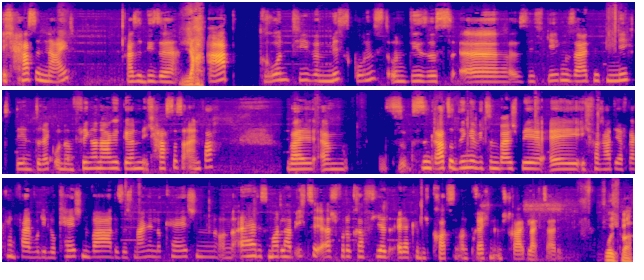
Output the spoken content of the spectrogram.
Ich hasse Neid, also diese Ja. Abgrundtiefe Missgunst und dieses äh, sich gegenseitig nicht den Dreck unterm Fingernagel gönnen. Ich hasse es einfach, weil ähm, es sind gerade so Dinge wie zum Beispiel, ey, ich verrate dir auf gar keinen Fall, wo die Location war, das ist meine Location und äh, das Model habe ich zuerst fotografiert, ey, da könnte ich kotzen und brechen im Strahl gleichzeitig. Furchtbar.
